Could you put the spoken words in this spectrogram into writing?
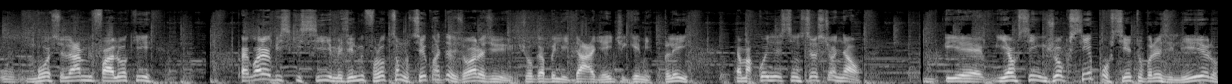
O, moço lá me falou que agora eu me esqueci, mas ele me falou que são não sei quantas horas de jogabilidade aí de gameplay. É uma coisa sensacional. E é, e é um sim, jogo 100% brasileiro.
